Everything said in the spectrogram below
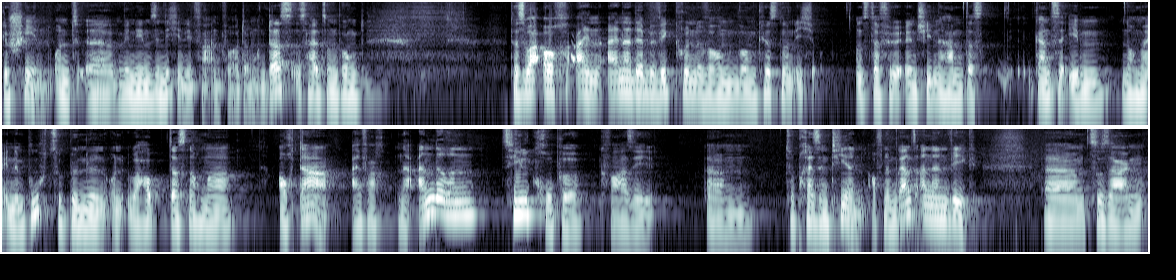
geschehen und äh, wir nehmen sie nicht in die Verantwortung. Und das ist halt so ein Punkt, das war auch ein, einer der Beweggründe, warum, warum Kirsten und ich uns dafür entschieden haben, das Ganze eben nochmal in einem Buch zu bündeln und überhaupt das nochmal auch da einfach einer anderen Zielgruppe quasi ähm, zu präsentieren, auf einem ganz anderen Weg ähm, zu sagen,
